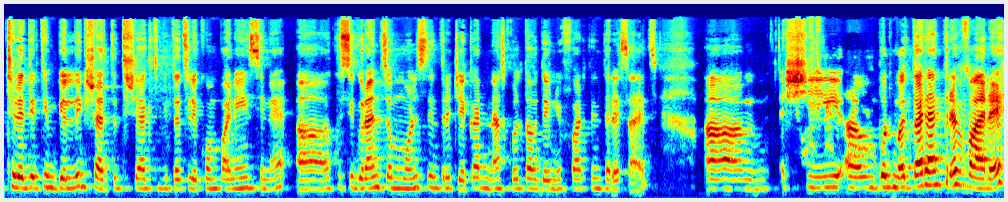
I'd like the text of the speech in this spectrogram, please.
cele de team building și atât și activitățile companiei în sine, uh, cu siguranță mulți dintre cei care ne ascultau au devenit foarte interesați. Uh, și uh, următoarea întrebare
